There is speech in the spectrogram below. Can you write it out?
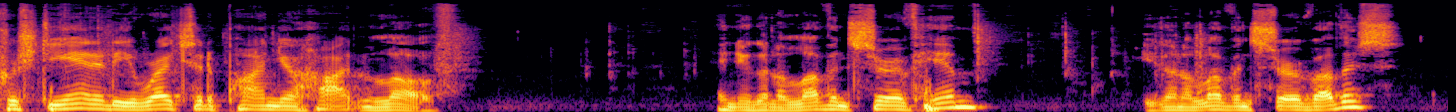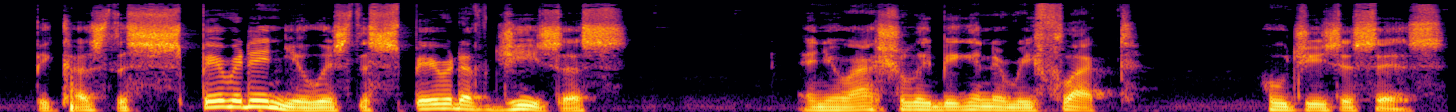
Christianity writes it upon your heart in love. And you're going to love and serve him. You're going to love and serve others because the spirit in you is the spirit of Jesus, and you actually begin to reflect who Jesus is.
